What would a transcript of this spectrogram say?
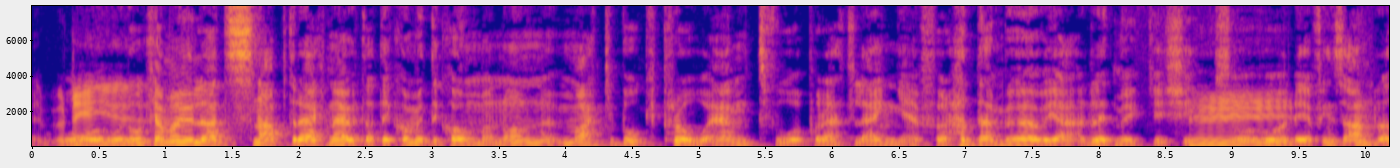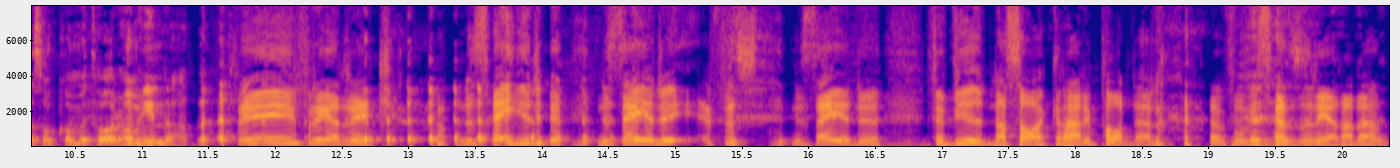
Ju... och, då kan man ju lätt snabbt räkna ut att det kommer inte komma någon Macbook Pro M2 på rätt länge. För att den behöver jävligt mycket chips. Och, och, det finns andra som kommer ta dem innan. Fy Fredrik! Nu säger du, nu säger du, för, nu säger du förbjudna saker här i podden. Får vi censurera den?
